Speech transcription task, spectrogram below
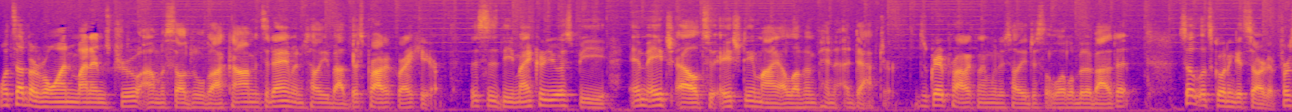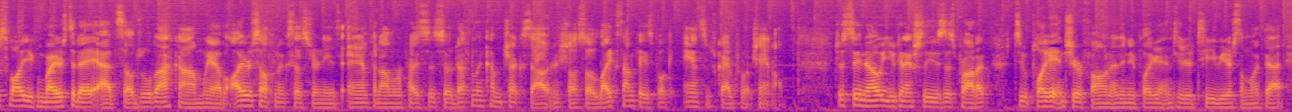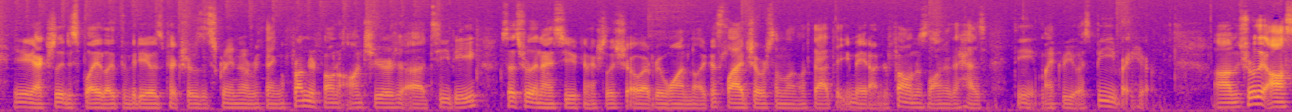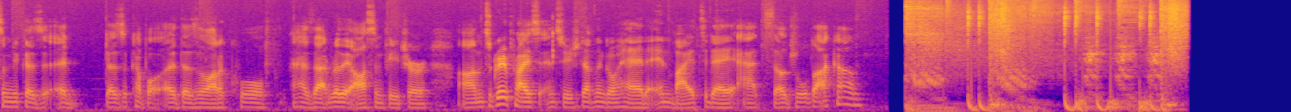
What's up everyone, my name is Drew, I'm with CellJewel.com and today I'm going to tell you about this product right here. This is the micro USB MHL to HDMI 11 pin adapter. It's a great product and I'm going to tell you just a little bit about it. So let's go ahead and get started. First of all, you can buy yours today at CellJewel.com. We have all your cell phone accessory needs and phenomenal prices, so definitely come check us out. And you should also like us on Facebook and subscribe to our channel. Just so you know, you can actually use this product to plug it into your phone and then you plug it into your TV or something like that. And you can actually display like the videos, pictures, the screen and everything from your phone onto your uh, TV. So that's really nice. So you can actually show everyone like a slideshow or something like that that you made on your phone as long as it has the micro USB right here. Um, it's really awesome because it does a couple it does a lot of cool has that really awesome feature. Um, it's a great price and so you should definitely go ahead and buy it today at celljewel.com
